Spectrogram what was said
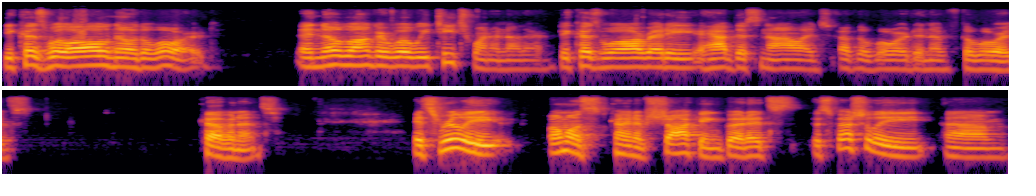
because we'll all know the Lord. And no longer will we teach one another, because we'll already have this knowledge of the Lord and of the Lord's covenants. It's really almost kind of shocking, but it's especially um,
